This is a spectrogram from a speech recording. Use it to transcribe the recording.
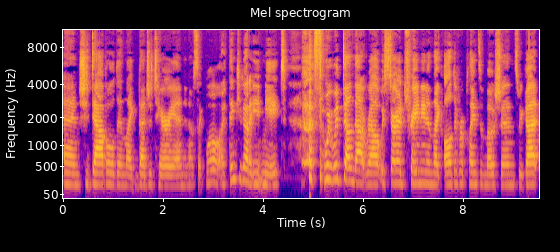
and she dabbled in like vegetarian and i was like well i think you got to eat meat. So we went down that route. We started training in like all different planes of motions. We got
